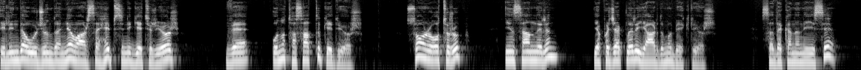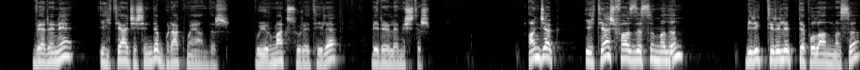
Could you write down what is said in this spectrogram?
elinde avucunda ne varsa hepsini getiriyor ve onu tasattık ediyor. Sonra oturup insanların yapacakları yardımı bekliyor. Sadakanın iyisi vereni ihtiyaç içinde bırakmayandır buyurmak suretiyle belirlemiştir. Ancak ihtiyaç fazlası malın biriktirilip depolanması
